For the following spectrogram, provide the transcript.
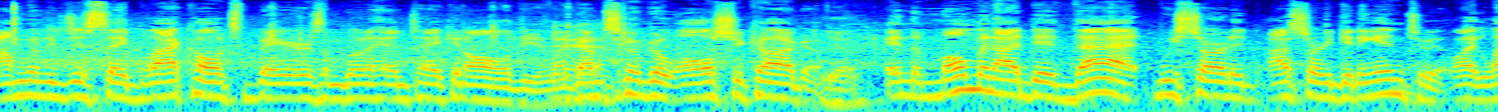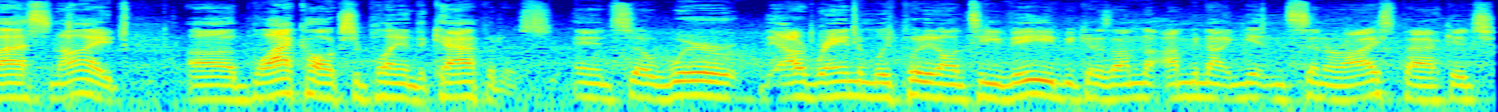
I'm going to just say Blackhawks, Bears. I'm going ahead and taking all of you. Like I'm just going to go all Chicago. Yeah. And the moment I did that, we started. I started getting into it. Like last night, uh, Blackhawks are playing the Capitals, and so we're. I randomly put it on TV because I'm not. I'm not getting center ice package.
